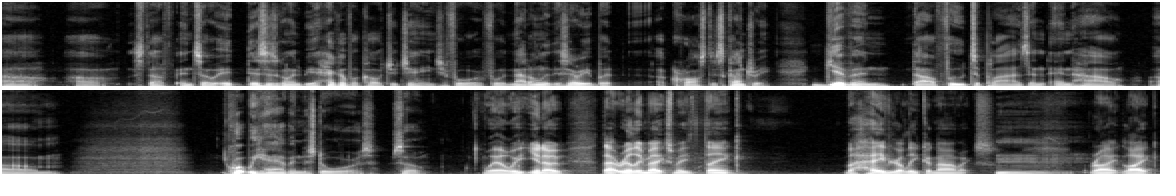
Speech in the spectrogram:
uh, uh, stuff. And so it this is going to be a heck of a culture change for for not only this area but across this country, given our food supplies and and how um, what we have in the stores. So Well, we you know that really makes me think behavioral economics, mm. right? Like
